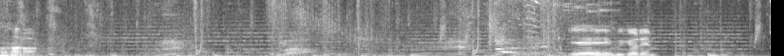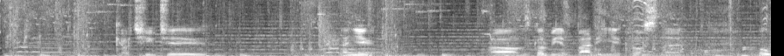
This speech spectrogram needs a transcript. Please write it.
Yay, we got him. Got you too. And you. Oh, there's got to be a baddie across there. Oh.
